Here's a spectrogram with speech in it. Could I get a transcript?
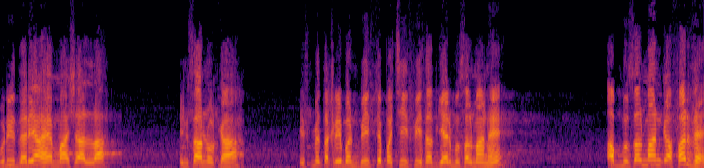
पूरी दरिया है माशाअल्लाह इंसानों का। इसमें तकरीबन 20 से 25 फ़ीसद गैर मुसलमान हैं। अब मुसलमान का फ़र्ज़ है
